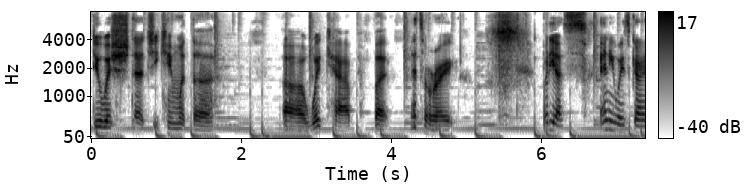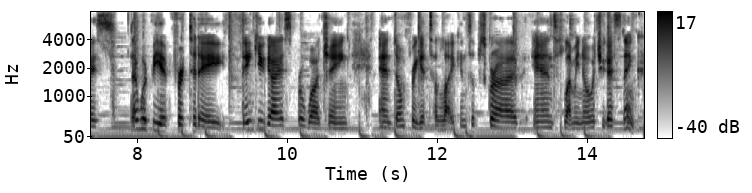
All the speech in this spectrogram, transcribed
do wish that she came with the uh, wig cap, but it's alright. But yes, anyways, guys, that would be it for today. Thank you guys for watching, and don't forget to like and subscribe, and let me know what you guys think.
